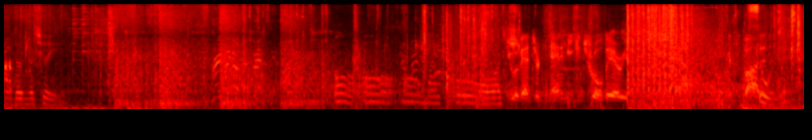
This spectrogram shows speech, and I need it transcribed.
อะเดินมาเฉยโอ้โอ้โอ้ my god You have entered an enemy controlled area. Movement ศู spotted. นย์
